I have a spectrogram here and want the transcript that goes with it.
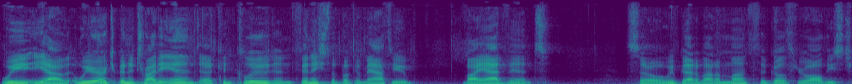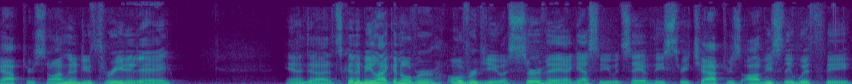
We, yeah, we are going to try to end, uh, conclude, and finish the book of Matthew by Advent. So we've got about a month to go through all these chapters. So I'm going to do three today. And uh, it's going to be like an over, overview, a survey, I guess you would say, of these three chapters, obviously with the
